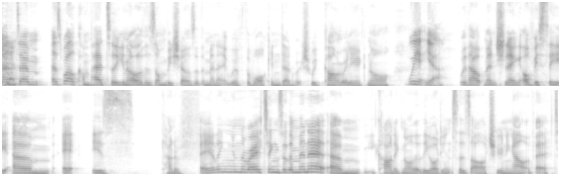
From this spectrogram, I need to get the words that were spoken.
And um, as well, compared to you know other zombie shows at the minute with The Walking Dead, which we can't really ignore We yeah, without mentioning. Obviously, um, it is kind of failing in the ratings at the minute. Um, you can't ignore that the audiences are tuning out of it,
